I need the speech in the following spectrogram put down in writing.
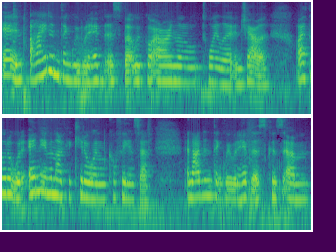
And I didn't think we would have this, but we've got our own little toilet and shower. I thought it would, and even like a kettle and coffee and stuff. And I didn't think we would have this because um,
